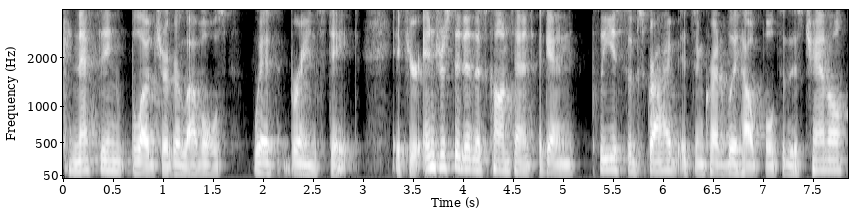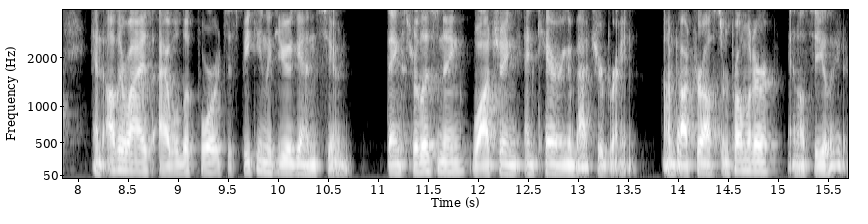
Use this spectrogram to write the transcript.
connecting blood sugar levels with brain state. If you're interested in this content, again, please subscribe. It's incredibly helpful to this channel. And otherwise, I will look forward to speaking with you again soon. Thanks for listening, watching, and caring about your brain. I'm Dr. Austin Perlmutter, and I'll see you later.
